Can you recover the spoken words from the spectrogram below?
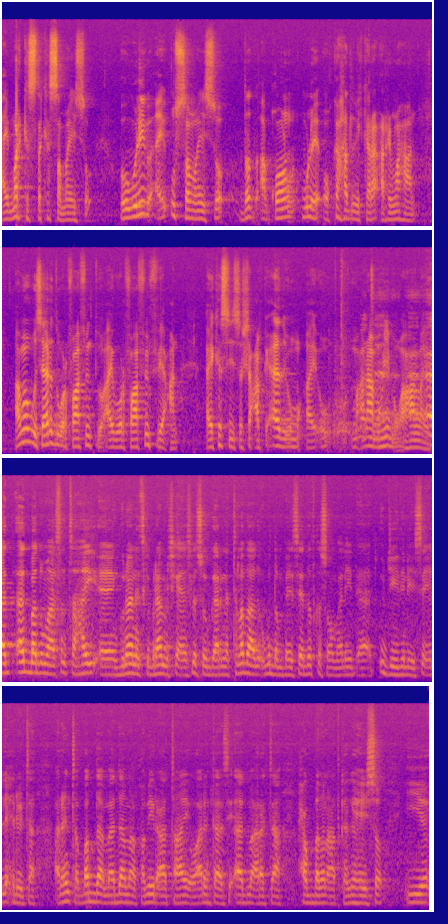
ay mar kasta ka samayso oo weliba ay u samayso dad aqoon u leh oo ka hadli kara arrimahan. Ama wasaaradda warfaafintu ay warfaafin fiican ay ka siiso shacabka aad ay macnaha muhiim u ahaan lahayd. aad aad baad u mahadsan tahay gunaanadka barnaamijka aan isla soo gaarnay. Taladaada ugu dambeysa ee dadka soomaaliyeed aad u jeedinaysa ee la xiriirta arrinta badda maadaama qabiir aad tahay oo arrintaasi aad ma aragtaa xog badan aad kaga hayso iyo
